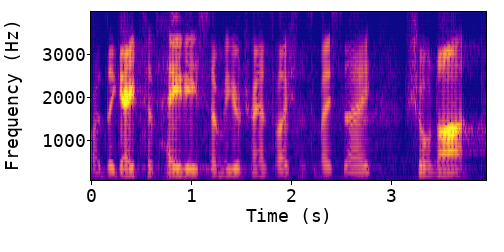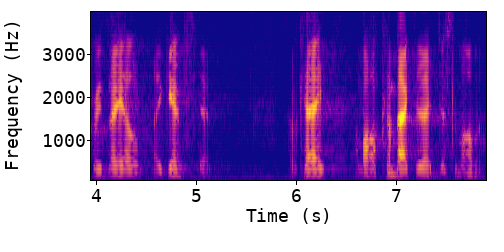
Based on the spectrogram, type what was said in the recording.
or the gates of Hades, some of your translations may say, shall not prevail against it. Okay? I'll come back to that in just a moment.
